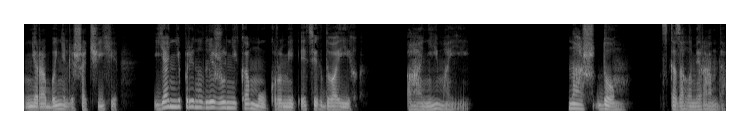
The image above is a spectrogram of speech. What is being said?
не рабыня лишачихи. Я не принадлежу никому, кроме этих двоих, а они мои. «Наш дом», — сказала Миранда.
